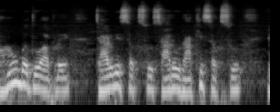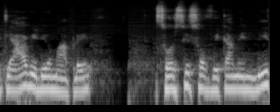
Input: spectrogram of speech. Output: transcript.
ઘણું બધું આપણે જાળવી શકશું, સારું રાખી શકશું. એટલે આ વિડીયોમાં આપણે સોર્સિસ ઓફ વિટામિન બી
